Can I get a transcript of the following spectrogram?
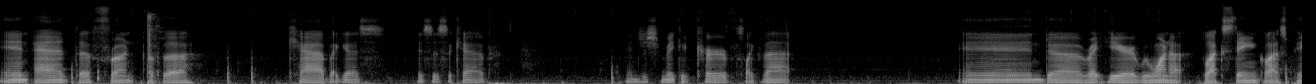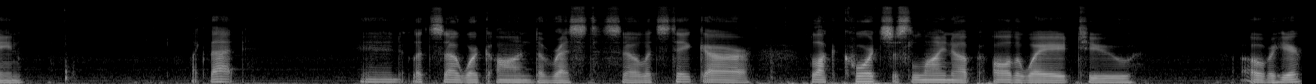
and add the front of the cab I guess is this a cab? And just make it curve like that. And uh, right here we want a black stained glass pane. Like that. And let's uh, work on the rest. So let's take our block of quartz, just line up all the way to over here.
